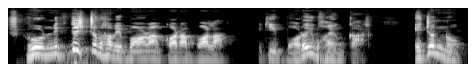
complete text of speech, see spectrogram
সুনির্দিষ্টভাবে বর্ণনা করা, বলা, এটি বড়ই ভয়ঙ্কর। এজন্য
